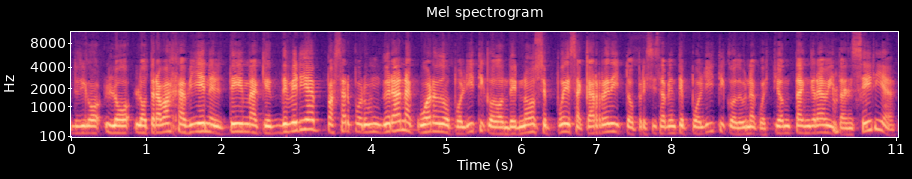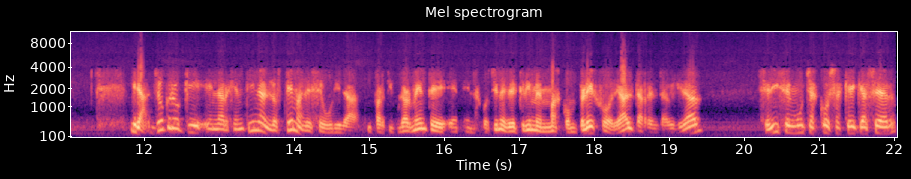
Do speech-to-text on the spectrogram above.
digo, lo, lo, trabaja bien el tema, que debería pasar por un gran acuerdo político donde no se puede sacar rédito precisamente político de una cuestión tan grave y tan seria? Mira, yo creo que en la Argentina los temas de seguridad, y particularmente en, las cuestiones del crimen más complejo, de alta rentabilidad, se dicen muchas cosas que hay que hacer,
